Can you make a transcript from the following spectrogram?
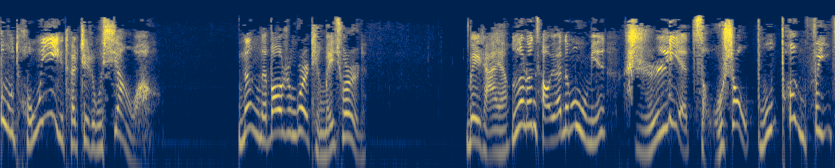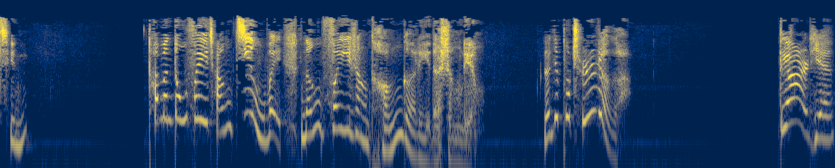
不同意他这种向往，弄得包顺贵挺没趣的。为啥呀？鄂伦草原的牧民只猎走兽，不碰飞禽。他们都非常敬畏能飞上腾格里的生灵，人家不吃这个。第二天，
